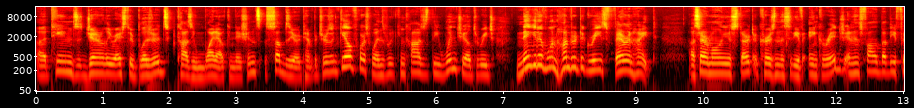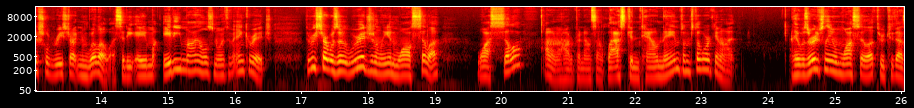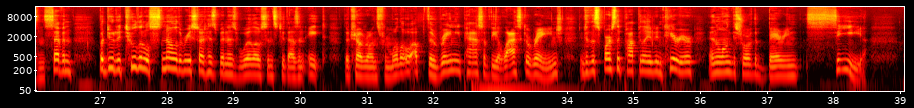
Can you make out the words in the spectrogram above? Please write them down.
Uh, teams generally race through blizzards, causing whiteout conditions, sub zero temperatures, and gale force winds, which can cause the wind chill to reach negative 100 degrees Fahrenheit. A ceremonial start occurs in the city of Anchorage and is followed by the official restart in Willow, a city 80 miles north of Anchorage. The restart was originally in Wasilla. Wasilla? I don't know how to pronounce Alaskan town names. I'm still working on it. It was originally in Wasilla through 2007, but due to too little snow, the restart has been as Willow since 2008. The trail runs from Willow up the rainy pass of the Alaska Range into the sparsely populated interior and along the shore of the Bering Sea.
